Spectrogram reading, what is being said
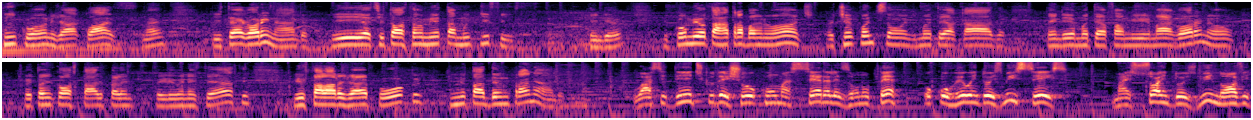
cinco anos já, quase, né? E até agora em nada. E a situação minha está muito difícil, entendeu? E como eu estava trabalhando antes, eu tinha condições de manter a casa, entendeu? Manter a família, mas agora não. Eu estou encostado pelo, INSS e o salário já é pouco e não está dando para nada. O acidente que o deixou com uma séria lesão no pé ocorreu em 2006, mas só em 2009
